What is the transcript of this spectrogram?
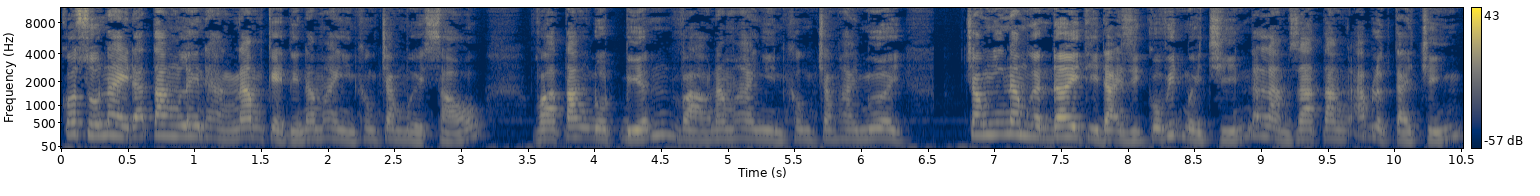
Con số này đã tăng lên hàng năm kể từ năm 2016 và tăng đột biến vào năm 2020 trong những năm gần đây thì đại dịch Covid-19 đã làm gia tăng áp lực tài chính,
